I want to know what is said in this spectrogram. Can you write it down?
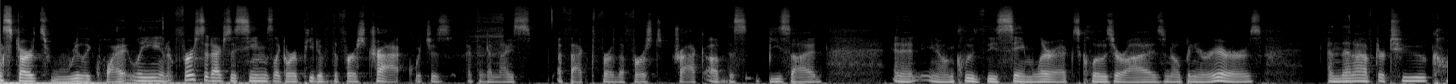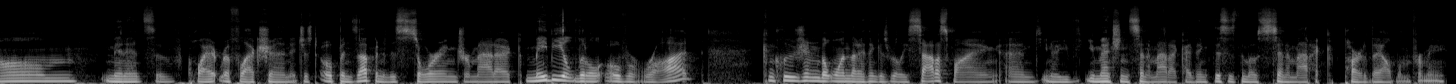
Song starts really quietly, and at first it actually seems like a repeat of the first track, which is, I think, a nice effect for the first track of this B side. And it, you know, includes these same lyrics: "Close your eyes and open your ears." And then after two calm minutes of quiet reflection, it just opens up into this soaring, dramatic, maybe a little overwrought conclusion, but one that I think is really satisfying. And you know, you you mentioned cinematic. I think this is the most cinematic part of the album for me.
